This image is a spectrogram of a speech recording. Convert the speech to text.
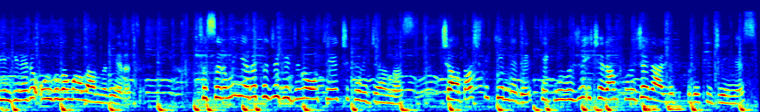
bilgileri uygulama alanları yaratır. Tasarımın yaratıcı gücünü ortaya çıkaracağınız, çağdaş fikirleri teknoloji içeren projelerle üreteceğiniz,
